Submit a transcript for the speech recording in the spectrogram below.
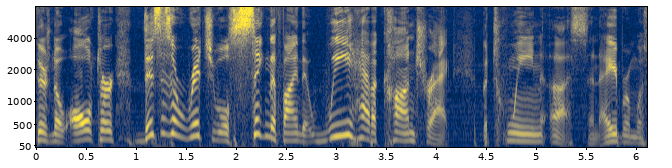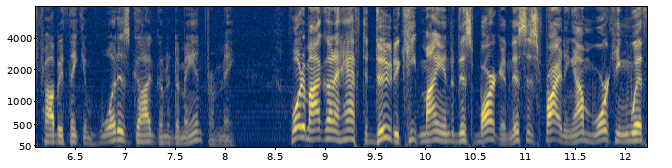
there's no altar. This is a ritual signifying that we have a contract between us. And Abram was probably thinking, what is God going to demand from me? What am I going to have to do to keep my end of this bargain? This is frightening. I'm working with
